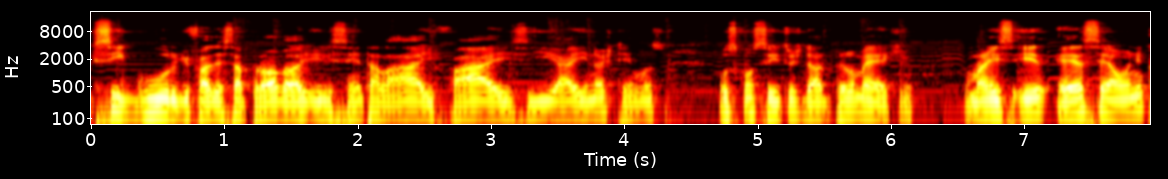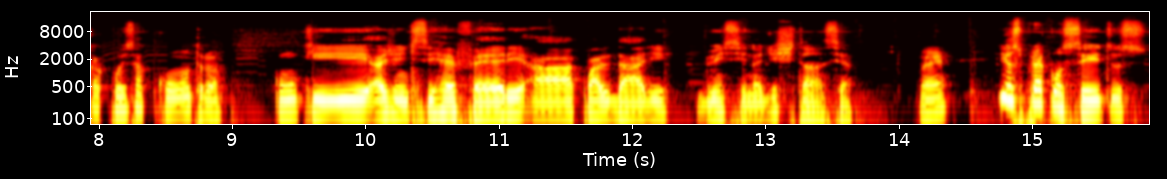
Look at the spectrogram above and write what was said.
seguro de fazer essa prova, ele senta lá e faz, e aí nós temos os conceitos dados pelo MEC. Mas essa é a única coisa contra com que a gente se refere à qualidade do ensino à distância, né? E os preconceitos?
